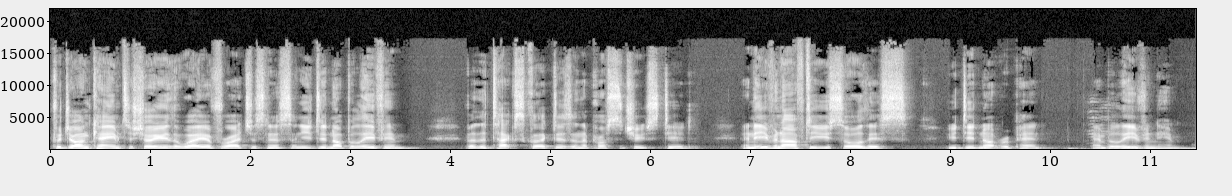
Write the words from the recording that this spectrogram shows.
For John came to show you the way of righteousness, and you did not believe him. But the tax collectors and the prostitutes did. And even after you saw this, you did not repent and believe in him.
